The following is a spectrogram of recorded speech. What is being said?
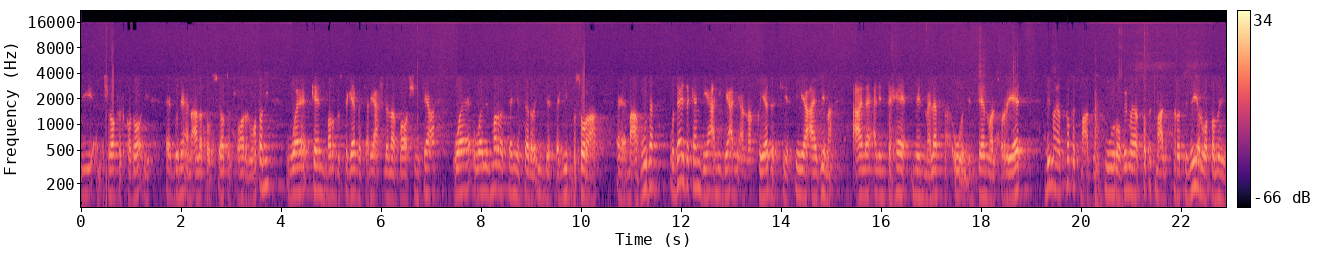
بالإشراف القضائي بناء على توصيات الحوار الوطني. وكان برضه استجابة سريعة خلال 24 ساعة. وللمرة الثانية السيد الرئيس بيستجيب بسرعة معهودة وده إذا كان بيعني بيعني أن القيادة السياسية عازمة على الانتهاء من ملف حقوق الإنسان والحريات بما يتفق مع الدستور وبما يتفق مع الاستراتيجية الوطنية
